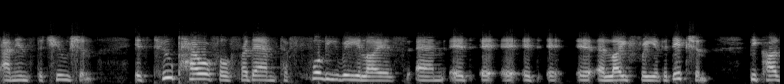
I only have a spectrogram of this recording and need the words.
and institution is too powerful for them to fully realize um, it, it, it, it, a life free of addiction because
